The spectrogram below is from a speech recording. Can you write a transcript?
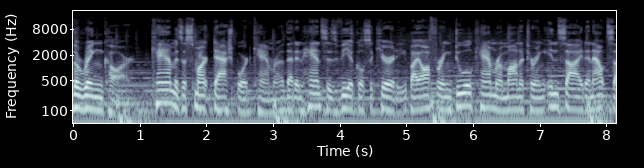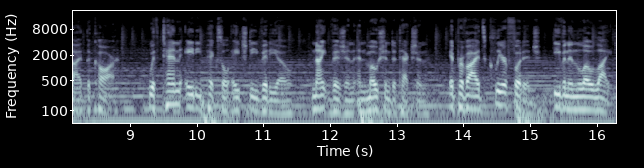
The Ring Car Cam is a smart dashboard camera that enhances vehicle security by offering dual camera monitoring inside and outside the car. With 1080-pixel HD video, night vision, and motion detection, it provides clear footage, even in low light,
